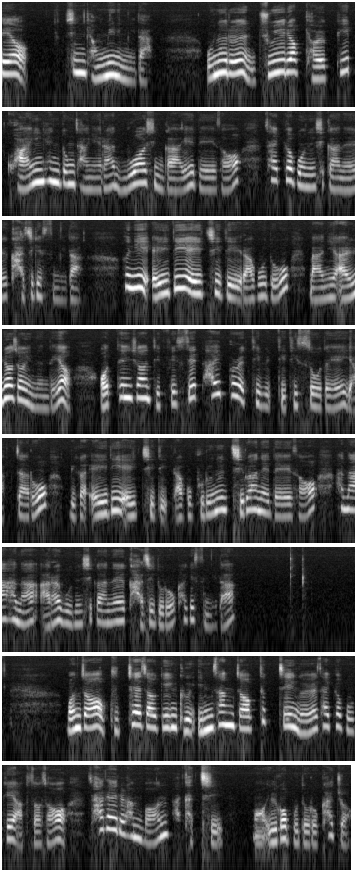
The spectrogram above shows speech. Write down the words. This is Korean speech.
안녕하세요. 신경민입니다. 오늘은 주의력 결핍 과잉 행동 장애란 무엇인가에 대해서 살펴보는 시간을 가지겠습니다. 흔히 ADHD라고도 많이 알려져 있는데요. Attention Deficit Hyperactivity Disorder의 약자로 우리가 ADHD라고 부르는 질환에 대해서 하나하나 알아보는 시간을 가지도록 하겠습니다. 먼저 구체적인 그 임상적 특징을 살펴보기에 앞서서 사례를 한번 같이 어, 읽어보도록 하죠.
